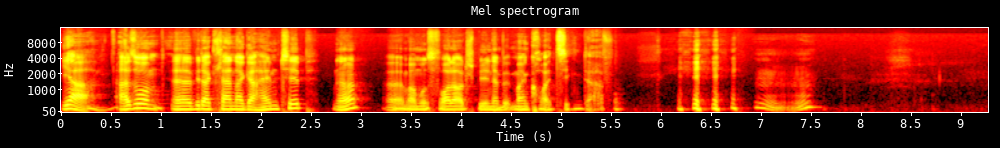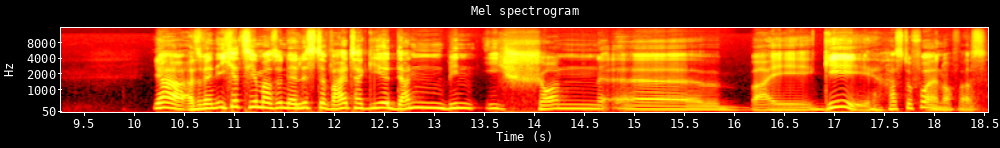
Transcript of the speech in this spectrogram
ja, also äh, wieder kleiner Geheimtipp. Ne? Äh, man muss Fallout spielen, damit man kreuzigen darf. mhm. Ja, also wenn ich jetzt hier mal so in der Liste weitergehe, dann bin ich schon äh, bei G. Hast du vorher noch was?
